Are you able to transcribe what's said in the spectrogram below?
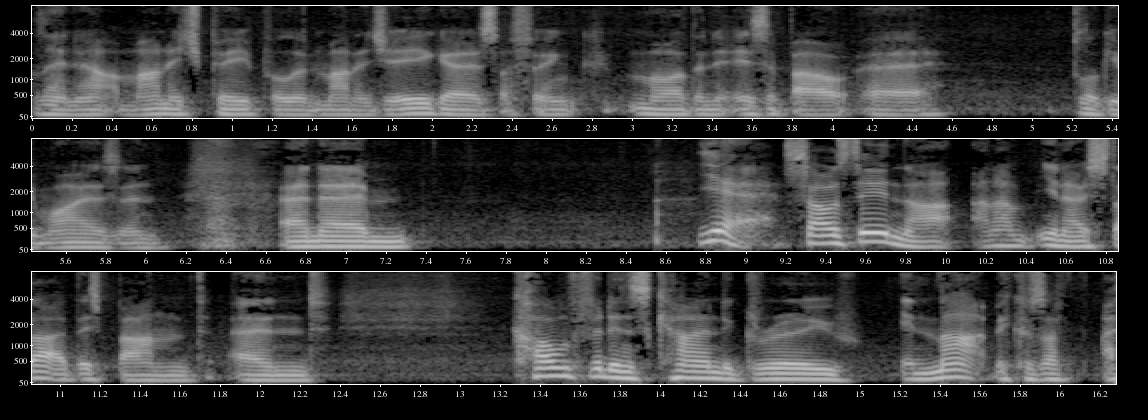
learning how to manage people and manage egos. I think more than it is about uh, plugging wires in, and um, yeah. So I was doing that, and I, you know, started this band, and confidence kind of grew in that because I, I,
